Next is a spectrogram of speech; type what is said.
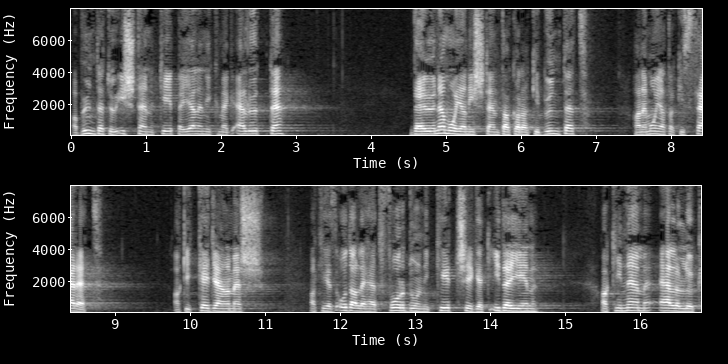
A büntető Isten képe jelenik meg előtte, de ő nem olyan Istent akar, aki büntet, hanem olyat, aki szeret, aki kegyelmes, akihez oda lehet fordulni kétségek idején, aki nem ellök,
